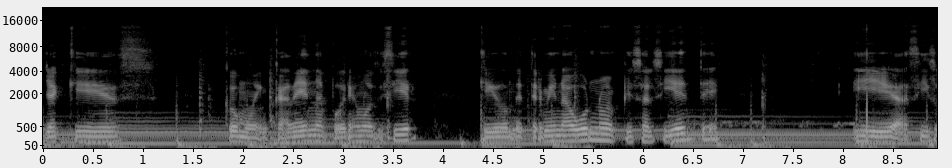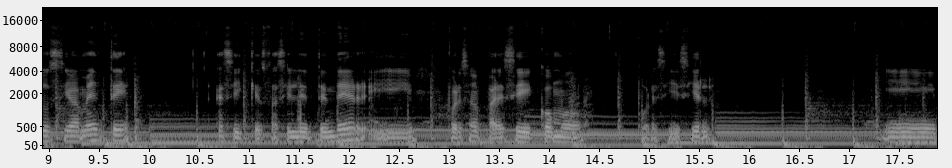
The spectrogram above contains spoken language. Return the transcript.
ya que es como en cadena, podríamos decir, que donde termina uno empieza el siguiente y así sucesivamente. Así que es fácil de entender y por eso me parece cómodo, por así decirlo. Y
